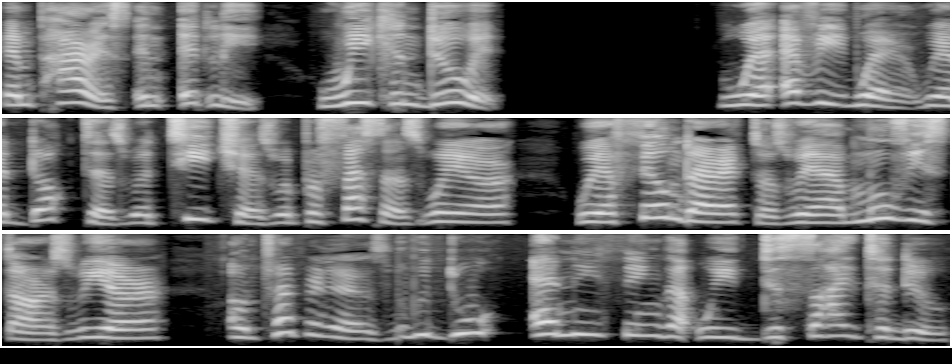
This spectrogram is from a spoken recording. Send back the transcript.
in Paris, in Italy. We can do it. We're everywhere. We're doctors, we're teachers, we're professors, we're we're film directors, we are movie stars, we are entrepreneurs. We do anything that we decide to do.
